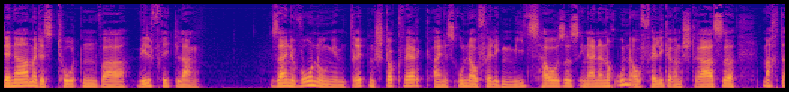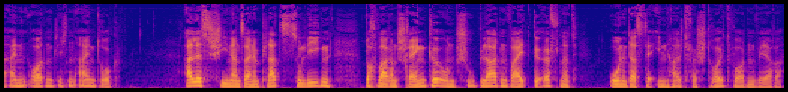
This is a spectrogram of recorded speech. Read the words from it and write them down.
Der Name des Toten war Wilfried Lang. Seine Wohnung im dritten Stockwerk eines unauffälligen Mietshauses in einer noch unauffälligeren Straße machte einen ordentlichen Eindruck. Alles schien an seinem Platz zu liegen, doch waren Schränke und Schubladen weit geöffnet, ohne dass der Inhalt verstreut worden wäre.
